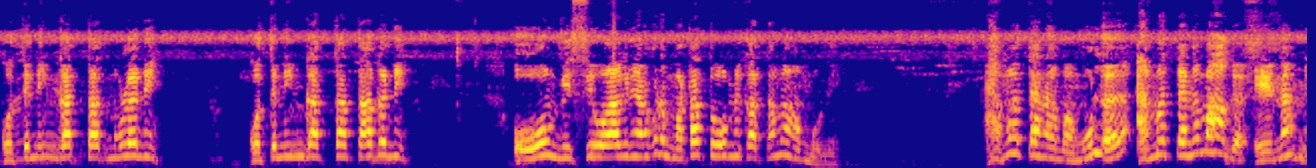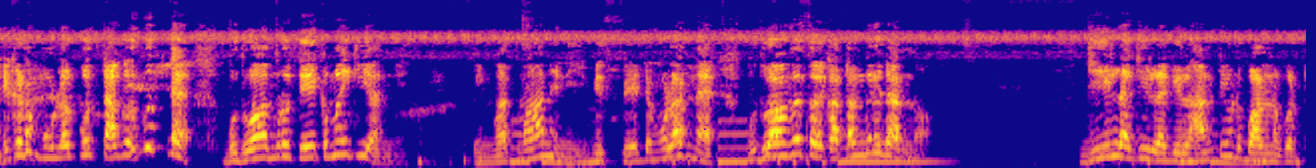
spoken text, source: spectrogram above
කොතනින් ගත්තත් මුලනේ. කොතනින් ගත්තත් අගනේ. ඕම් විශ්වාගෙන යනකොට මටත් ඕම් එකක් තමයි හම්බුනේ. හැමතැනම මුල හැමතැනම අග. එහෙනම් මේකට මුලකුත් අගකුත් නැහැ. බුදුහාමුදුරුවෝ ඒකමයි කියන්නේ. පින්වත් මානෙනි විශ්වයට මුලක් නැහැ. බුදුහාමුදුරුවෝ ඔය කතන්දරේ දන්නවා. ගිහිල්ලා ගිහිල්ලා ගිහිල්ලා අන්තිමට බලනකොට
